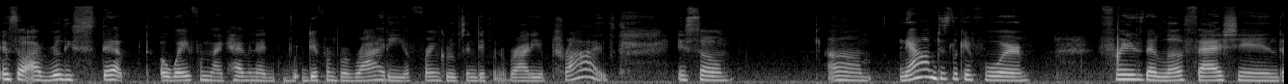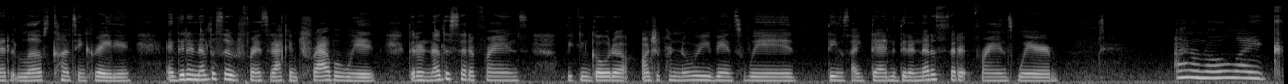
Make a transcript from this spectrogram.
and so I really stepped away from like having a different variety of friend groups and different variety of tribes. And so um, now I'm just looking for friends that love fashion, that loves content creating, and then another set of friends that I can travel with, then another set of friends we can go to entrepreneur events with, things like that, and then another set of friends where I don't know, like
